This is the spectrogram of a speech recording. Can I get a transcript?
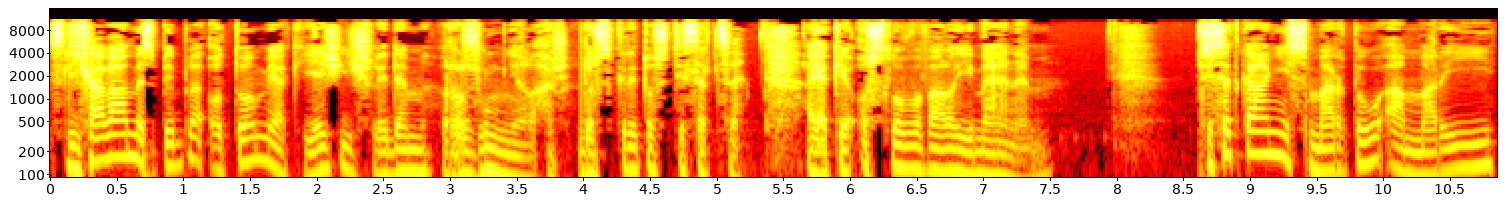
Slýcháváme z Bible o tom, jak Ježíš lidem rozuměl až do skrytosti srdce a jak je oslovoval jménem. Při setkání s Martou a Marií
